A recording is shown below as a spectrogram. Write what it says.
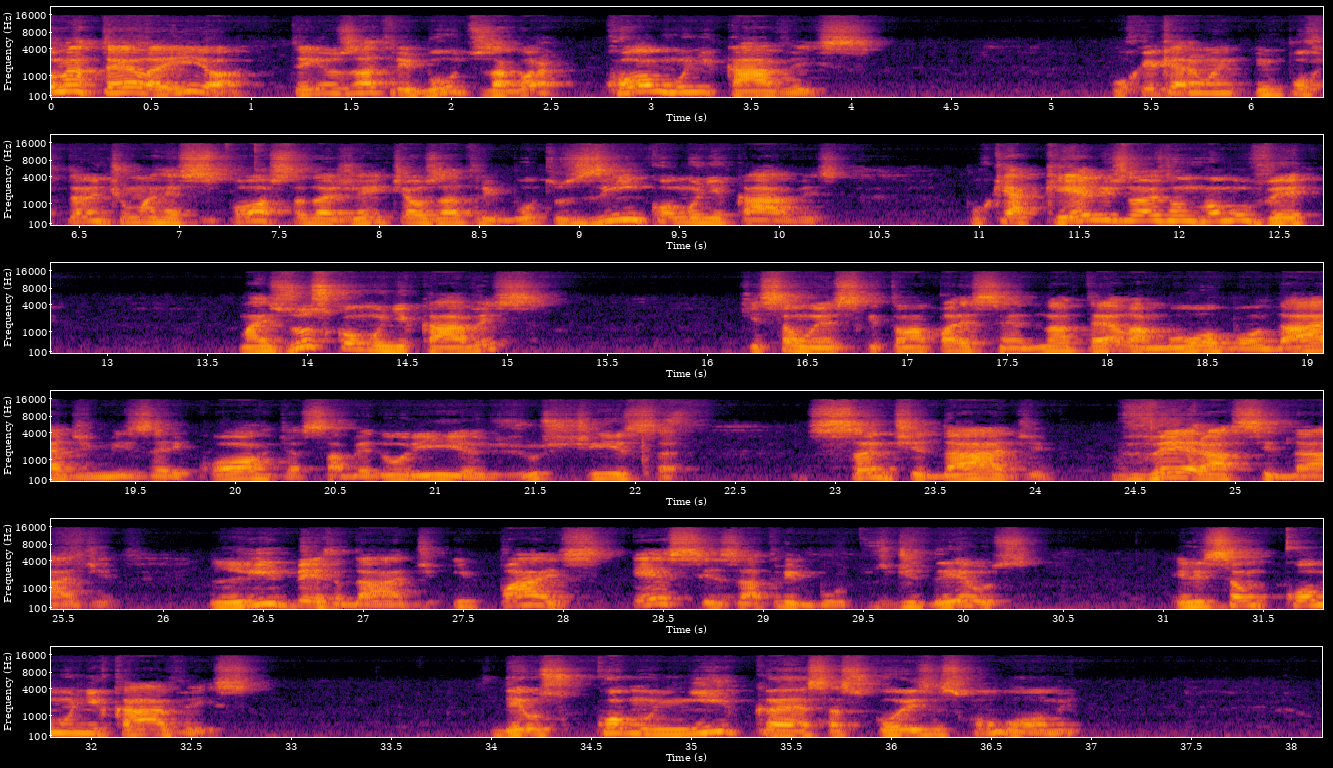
Então, na tela aí, ó, tem os atributos agora comunicáveis. Por que, que era importante uma resposta da gente aos atributos incomunicáveis? Porque aqueles nós não vamos ver. Mas os comunicáveis, que são esses que estão aparecendo na tela: amor, bondade, misericórdia, sabedoria, justiça, santidade, veracidade, liberdade e paz, esses atributos de Deus, eles são comunicáveis. Deus comunica essas coisas com o homem.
